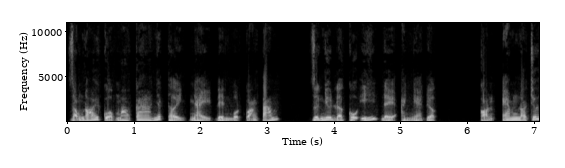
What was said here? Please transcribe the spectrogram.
Giọng nói của Mao Ca nhất thời nhảy lên một quãng tám, dường như là cố ý để anh nghe được. Còn em nói chứ,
